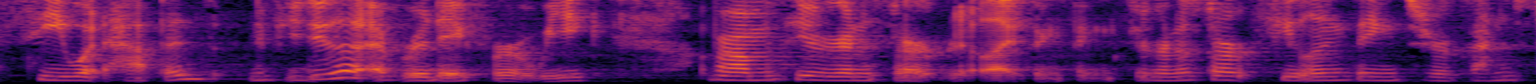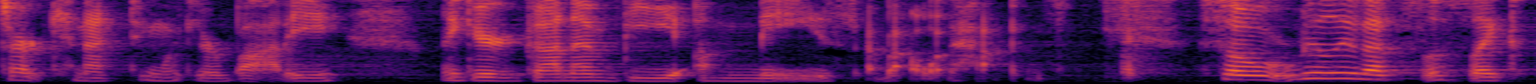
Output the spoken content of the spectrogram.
See what happens. And if you do that every day for a week, I promise you, you're gonna start realizing things. You're gonna start feeling things. You're gonna start connecting with your body. Like, you're gonna be amazed about what happens. So, really, that's just like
